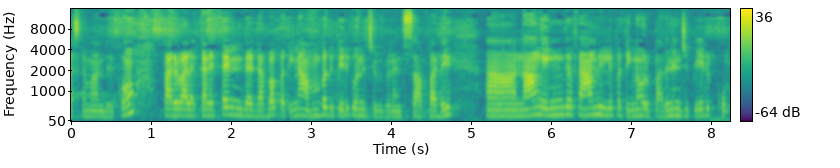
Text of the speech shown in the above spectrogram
கஷ்டமாக இருந்திருக்கும். பரவாயில்ல. கரெக்டாக இந்த டப்பா பார்த்தீங்கன்னா ஐம்பது பேருக்கு வந்துச்சு ஃப்ரெண்ட்ஸ் சாப்பாடு. நாங்கள் எங்கள் ஃபேமிலியிலே பார்த்தீங்கன்னா ஒரு பதினஞ்சு பேர் இருக்கோம்.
